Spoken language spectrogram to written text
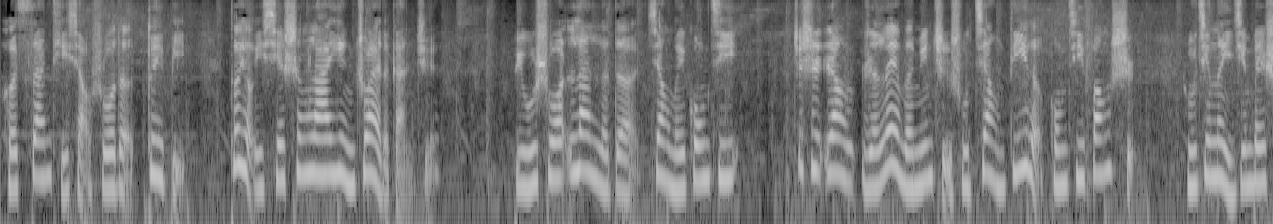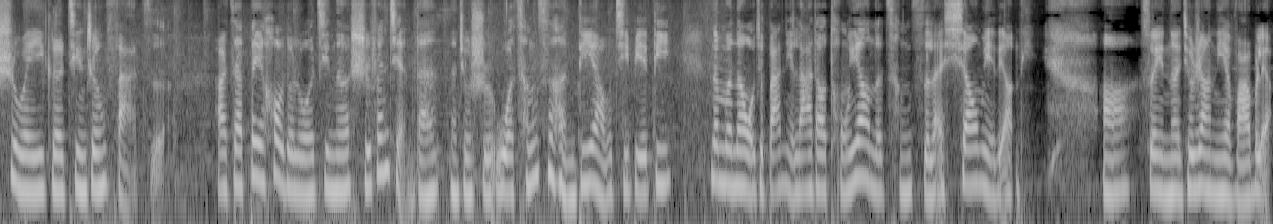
和《三体》小说的对比，都有一些生拉硬拽的感觉。比如说，烂了的降维攻击，这是让人类文明指数降低的攻击方式。如今呢，已经被视为一个竞争法则。而在背后的逻辑呢，十分简单，那就是我层次很低啊，我级别低，那么呢，我就把你拉到同样的层次来消灭掉你，啊，所以呢，就让你也玩不了。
